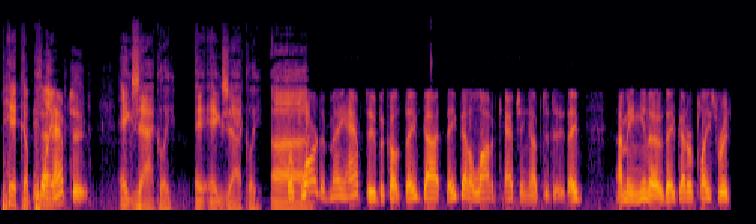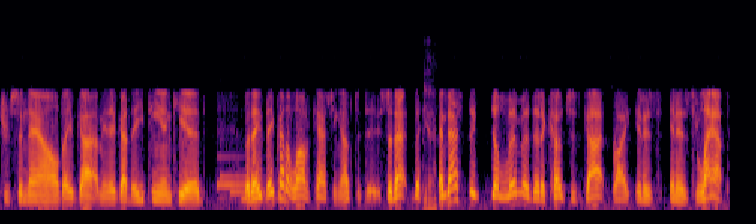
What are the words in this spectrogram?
pick a. He doesn't have to. Exactly. Exactly. Uh, well, Florida may have to because they've got they've got a lot of catching up to do. They've I mean, you know, they've got to replace Richardson now. They've got, I mean, they've got the ETN kid, but they they've got a lot of catching up to do. So that, yeah. and that's the dilemma that a coach has got right in his in his lap.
